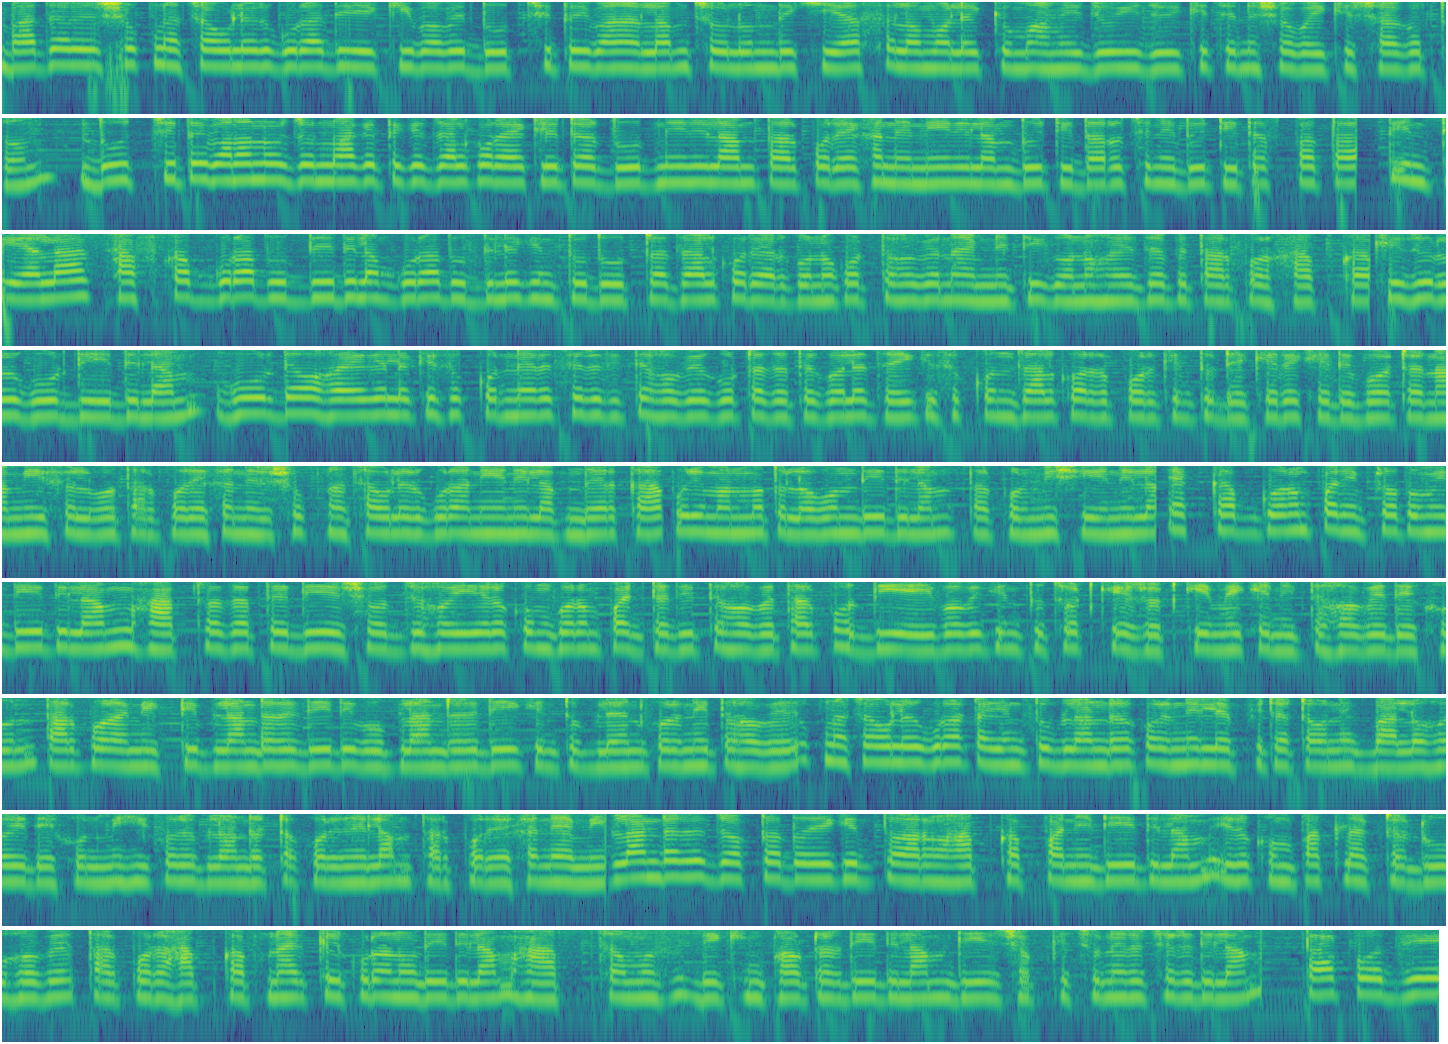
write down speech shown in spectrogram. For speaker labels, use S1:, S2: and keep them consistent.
S1: বাজারের শুকনা চাউলের গুঁড়া দিয়ে কীভাবে দুধ চিতই বানালাম, চলুন দেখি। আসসালামু আলাইকুম, আমি জুই জুই কিচেনে সবাইকে স্বাগতম। দুধ চিতই বানানোর জন্য আগে থেকে জাল করা এক লিটার দুধ নিয়ে নিলাম, তারপর এখানে নিয়ে নিলাম দুইটি দারুচিনি, দুইটি তেজপাতা। তিনটি এলাচ, হাফ কাপ গুঁড়া দুধ দিয়ে দিলাম। গুঁড়া দুধ দিলে কিন্তু দুধটা জাল করে আর ঘন করতে হবে না, এমনিতেই ঘন হয়ে যাবে। তারপর হাফ কাপ খেজুরের গুড় দিয়ে দিলাম। গুড় দেওয়া হয়ে গেলে কিছুক্ষণ নেড়ে ছেড়ে দিতে হবে। গুড়টা যাতে গলে যায়, কিছুক্ষণ জাল করার পর কিন্তু ঢেকে রেখে দেবো। এটা নামিয়ে ফেলব। তারপর এখানে শুকনা চাউলের গুঁড়া নিয়ে নিলাম। দেড় কাপ পরিমাণ মতো লবণ দিয়ে দিলাম। তারপর মিশিয়ে নিলাম। এক কাপ গরম পানি প্রথমে দিয়ে দিলাম। হাতটা যাতে দিয়ে সহ্য হয়, এরকম গরম পানিটা দিতে হবে। তারপর দিয়ে এইভাবে কিন্তু চটকে চটকে মেখে নিতে হবে, দেখুন। তারপর আমি একটি ব্লান্ডারে দিয়ে দিব। ব্লান্ডারে দিয়ে কিন্তু ব্লেন্ড করে নিতে হবে। শুকনা চাউলের গুঁড়াটা কিন্তু ব্লান্ডার করে নিলে পিঠাটা অনেক ভালো হয়। দেখুন, মিহি করে ব্লান্ডারটা করে নিলাম। তারপরে এখানে আমি ব্লান্ডারের জগটা দয়ে কিন্তু আরও হাফ কাপ পানি দিয়ে দিলাম। এরকম পাতলা একটা ডু হবে। তারপর হাফ কাপ নারকেল কুড়ানো দিয়ে দিলাম। হাফ চামচ বেকিং পাউডার দিয়ে দিলাম। দিয়ে সবকিছু নেড়ে ছেড়ে দিলাম। তারপর যে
